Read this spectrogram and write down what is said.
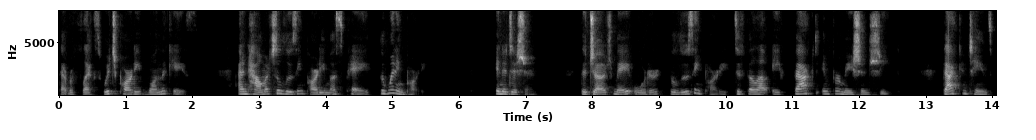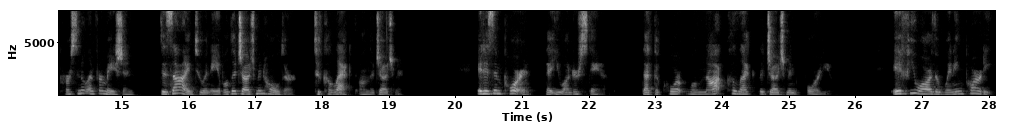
that reflects which party won the case and how much the losing party must pay the winning party. In addition, the judge may order the losing party to fill out a fact information sheet that contains personal information designed to enable the judgment holder to collect on the judgment. It is important that you understand that the court will not collect the judgment for you. If you are the winning party,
